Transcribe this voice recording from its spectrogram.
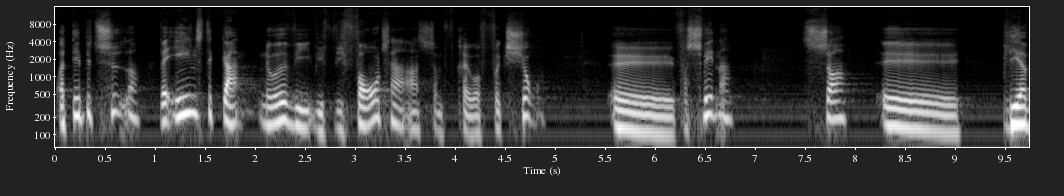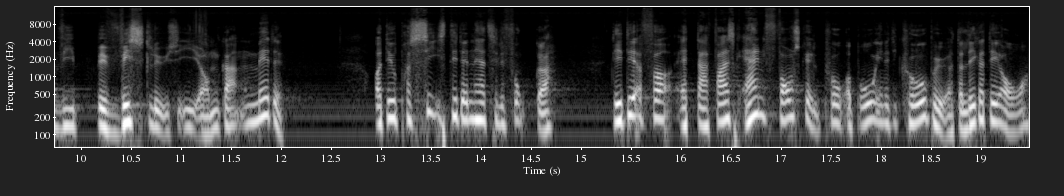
Og det betyder, hver eneste gang noget, vi, vi, vi foretager os, som kræver friktion, øh, forsvinder, så øh, bliver vi bevidstløse i omgangen med det. Og det er jo præcis det, den her telefon gør. Det er derfor, at der faktisk er en forskel på at bruge en af de kogebøger, der ligger derovre,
